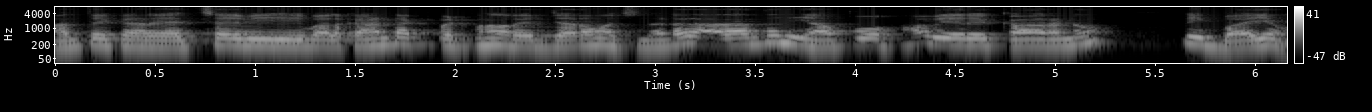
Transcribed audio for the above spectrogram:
అంతేకాని హెచ్ఐవి వాళ్ళ కాంటాక్ట్ పెట్టుకున్నా రేపు జ్వరం వచ్చిందంటే అదంతా నీ అపోహ వేరే కారణం నీ భయం.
